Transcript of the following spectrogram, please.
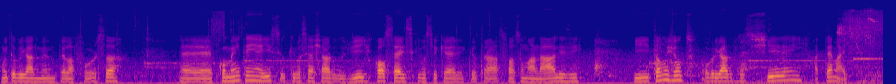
Muito obrigado mesmo pela força. É, comentem aí o que você acharam do vídeo, qual séries que você quer que eu traça, faça uma análise. E tamo junto. Obrigado por assistirem. Até mais.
